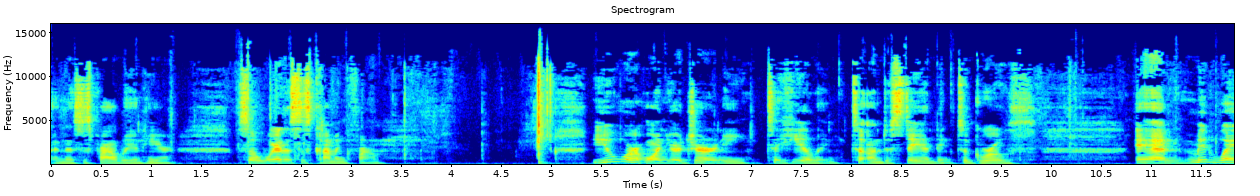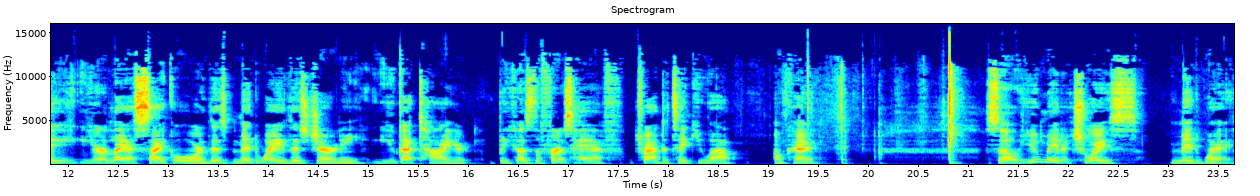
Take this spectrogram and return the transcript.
And this is probably in here. So where this is coming from. You were on your journey to healing, to understanding, to growth. And midway your last cycle or this midway this journey, you got tired because the first half tried to take you out, okay? So you made a choice midway.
